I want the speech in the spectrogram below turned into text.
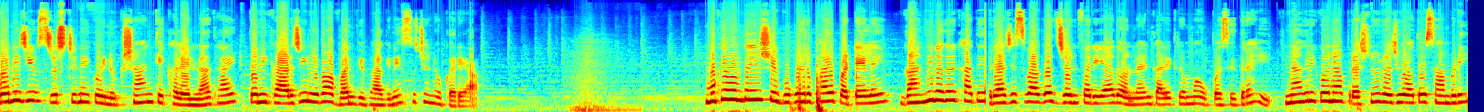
વન્યજીવ સૃષ્ટિને કોઈ નુકસાન કે ખલેલ ન થાય તેની કાળજી લેવા વન વિભાગને સૂચનો કર્યા. મુખ્યમંત્રી શ્રી ભૂપેન્દ્રભાઈ પટેલે ગાંધીનગર ખાતે રાજ્ય સ્વાગત જન ફરિયાદ ઓનલાઈન કાર્યક્રમમાં ઉપસ્થિત રહી. નાગરિકોના પ્રશ્નો રજૂઆતો સાંભળી,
